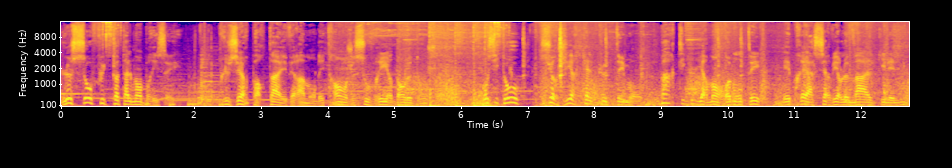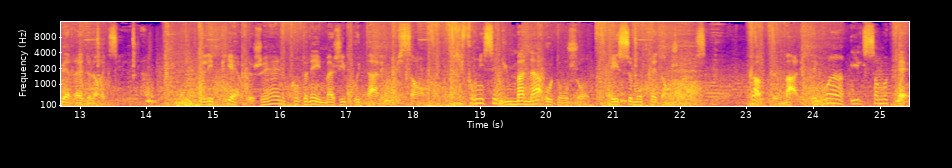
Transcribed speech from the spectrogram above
le seau fut totalement brisé. Plusieurs portails vers un monde étrange s'ouvrirent dans le donjon. Aussitôt, surgirent quelques démons, particulièrement remontés et prêts à servir le mal qui les libérait de leur exil. Les pierres de GN contenaient une magie brutale et puissante, qui fournissait du mana au donjon et se montrait dangereuse. Comme le mal était loin, il s'en moquait.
